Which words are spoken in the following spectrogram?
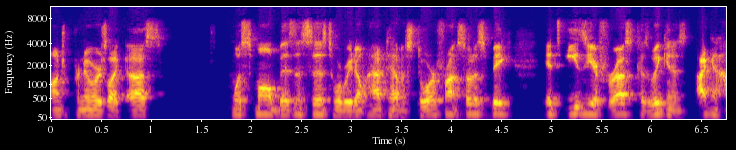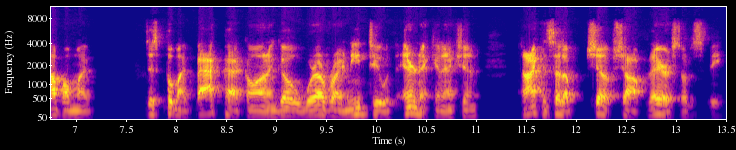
entrepreneurs like us with small businesses to where we don't have to have a storefront so to speak it's easier for us because we can i can hop on my just put my backpack on and go wherever i need to with internet connection and I can set up up shop there, so to speak.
